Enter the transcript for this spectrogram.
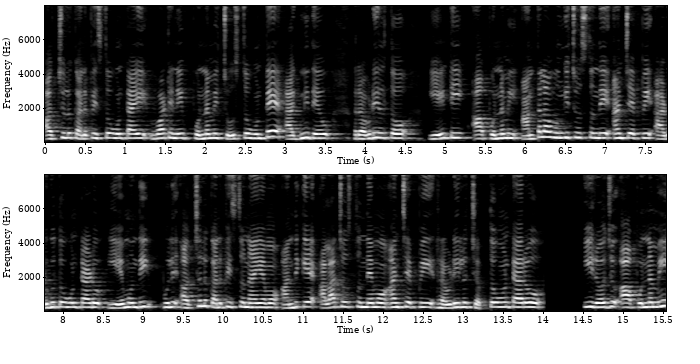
అచ్చులు కనిపిస్తూ ఉంటాయి. వాటిని పున్నమి చూస్తూ ఉంటే అగ్నిదేవ్ రౌడీలతో ఏంటి? ఆ పున్నమి అంతలా వంగి చూస్తుంది? అని చెప్పి అడుగుతూ ఉంటాడు. ఏముంది? పులి అచ్చులు కనిపిస్తున్నాయేమో. అందుకే అలా చూస్తుందేమో అని చెప్పి రౌడీలు చెప్తూ ఉంటారు. ఈరోజు ఆ పున్నమి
